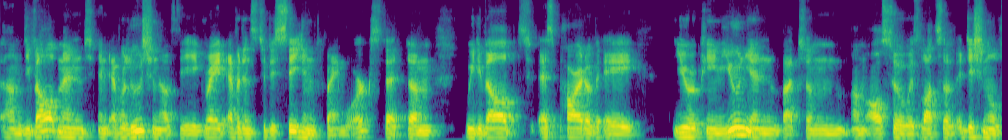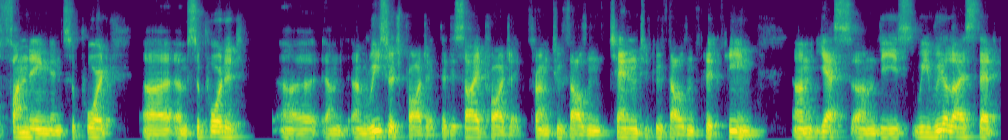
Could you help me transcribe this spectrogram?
um, development and evolution of the GRADE evidence to decision frameworks that um, we developed as part of a European Union, but um, um, also with lots of additional funding and support, uh, um, supported uh, um, research project, the DECIDE project from 2010 to 2015. Um, yes, these we realized that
